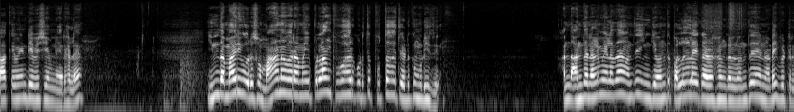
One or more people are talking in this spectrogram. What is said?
பார்க்க வேண்டிய விஷயம் நேர்களை இந்த மாதிரி ஒரு சு மாணவர் அமைப்புலாம் புகார் கொடுத்து புத்தகத்தை எடுக்க முடியுது. அந்த அந்த நிலமையில தான் வந்து இங்கே வந்து பல்கலைக்கழகங்கள் வந்து நடைபெற்று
